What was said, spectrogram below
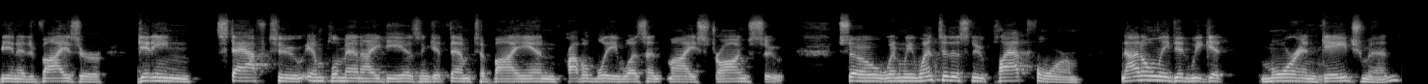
being an advisor, getting staff to implement ideas and get them to buy in probably wasn't my strong suit. So when we went to this new platform, not only did we get more engagement,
